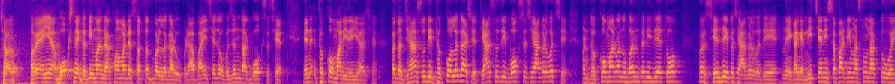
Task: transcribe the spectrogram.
ચાલો, હવે અહીંયા બોક્સને ગતિમાન રાખવા માટે સતત બળ લગાડવું પડે. આ ભાઈ છે જો વજનદાર બોક્સ છે. એને ધક્કો મારી રહ્યા છે. તો જ્યાં સુધી ધક્કો લગાડશે, ત્યાં સુધી બોક્સ છે આગળ વધશે. પણ ધક્કો મારવાનું બંધ કરી દે તો? સેજે પછી આગળ વધે નહીં. કારણ કે નીચેની સપાટીમાં શું લાગતું હોય?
